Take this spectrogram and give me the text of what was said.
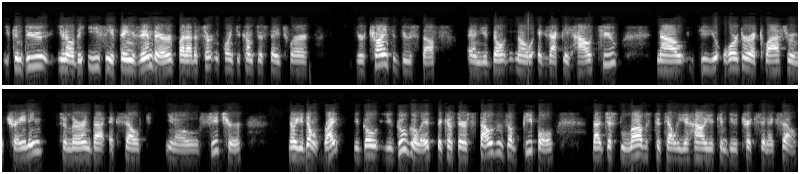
you can do, you know, the easy things in there, but at a certain point, you come to a stage where you're trying to do stuff and you don't know exactly how to. Now, do you order a classroom training to learn that Excel, you know, feature? No, you don't, right? You go, you Google it because there's thousands of people that just loves to tell you how you can do tricks in Excel.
